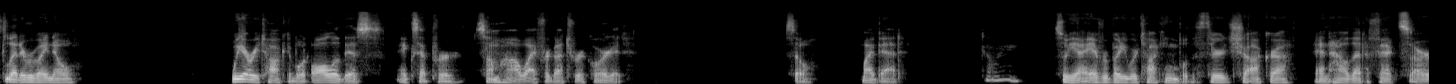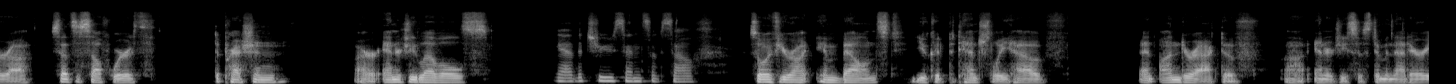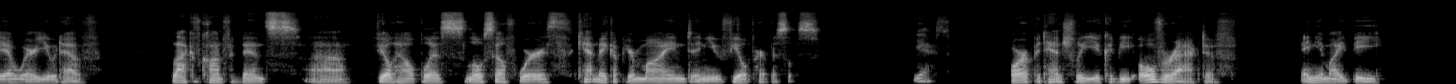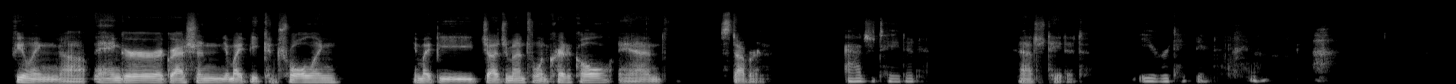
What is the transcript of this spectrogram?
just let everybody know we already talked about all of this, except for somehow I forgot to record it. So, my bad. Don't worry. So, yeah, everybody, we're talking about the third chakra and how that affects our uh, sense of self worth, depression, our energy levels. Yeah, the true sense of self. So, if you're uh, imbalanced, you could potentially have an underactive uh, energy system in that area where you would have lack of confidence, uh, feel helpless, low self worth, can't make up your mind, and you feel purposeless. Yes. Or potentially you could be overactive and you might be feeling uh, anger, aggression, you might be controlling, you might be judgmental and critical and stubborn, Agitated, agitated. irritated,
